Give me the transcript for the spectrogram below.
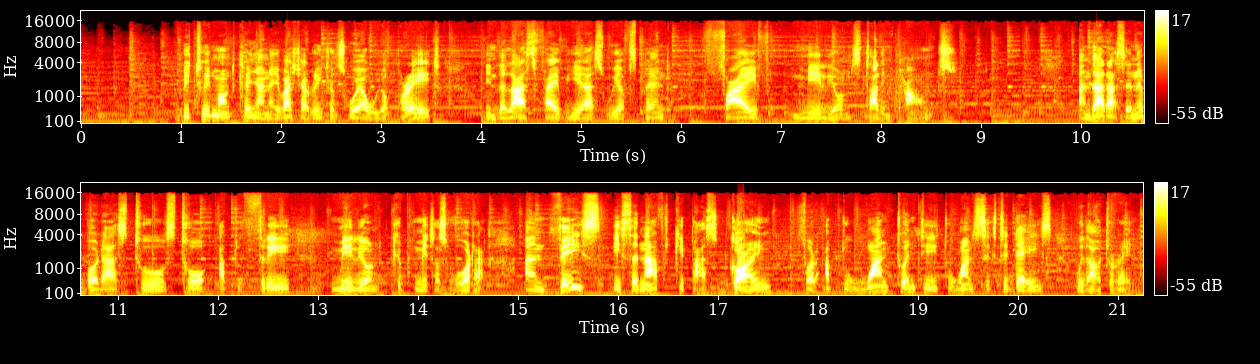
Between Mount Kenya and Naivasha regions where we operate, in the last five years, we have spent 5 million sterling pounds. And that has enabled us to store up to 3 million cubic meters of water. And this is enough to keep us going for up to 120 to 160 days without rain.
